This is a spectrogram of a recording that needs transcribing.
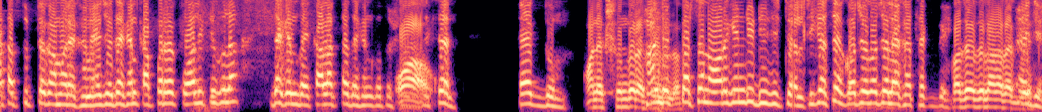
আটাত্তর টাকা আমার এখানে। এই যে দেখেন কাপড়ের কোয়ালিটি গুলা। দেখেন ভাই কালারটা দেখেন কত সুন্দর। দেখছেন? একদম। অনেক সুন্দর আছে হান্ড্রেড এগুলো পার্সেন্ট অর্গেন্ডি ডিজিটাল ঠিক আছে? গজে গজে লেখা থাকবে। গজে গজে লাগা থাকবে। এই যে।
